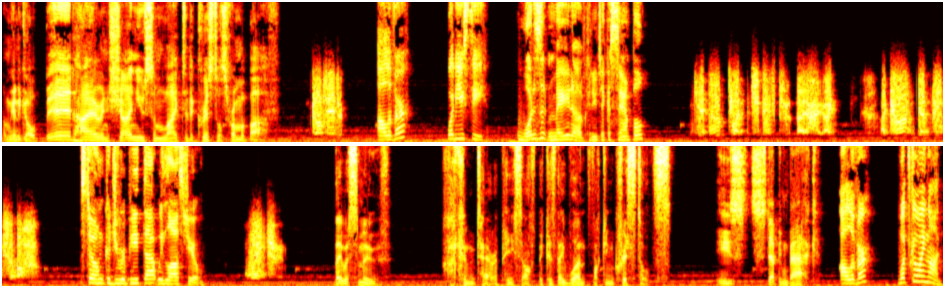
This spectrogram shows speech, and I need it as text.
I'm gonna go a bit higher and shine you some light to the crystals from above. Got it. Oliver, what do you see? What is it made of? Can you take a sample? Yeah, it looked like tooth. I, I, I, I can't get these off. Stone, could you repeat that? We lost you. Wait. They were smooth. I couldn't tear a piece off because they weren't fucking crystals. He's stepping back. Oliver, what's going on?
